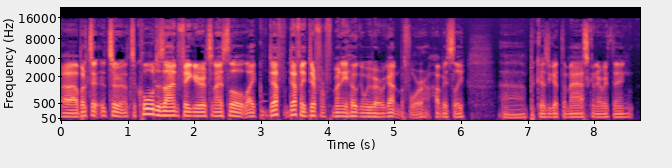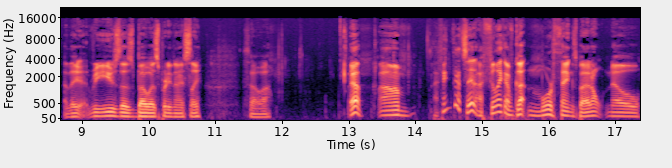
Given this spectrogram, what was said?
Uh, but it's a it's a it's a cool design figure. It's a nice little like def, definitely different from any Hogan we've ever gotten before. Obviously, uh, because you got the mask and everything. They reuse those boas pretty nicely. So uh, Yeah. Um, I think that's it. I feel like I've gotten more things, but I don't know.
